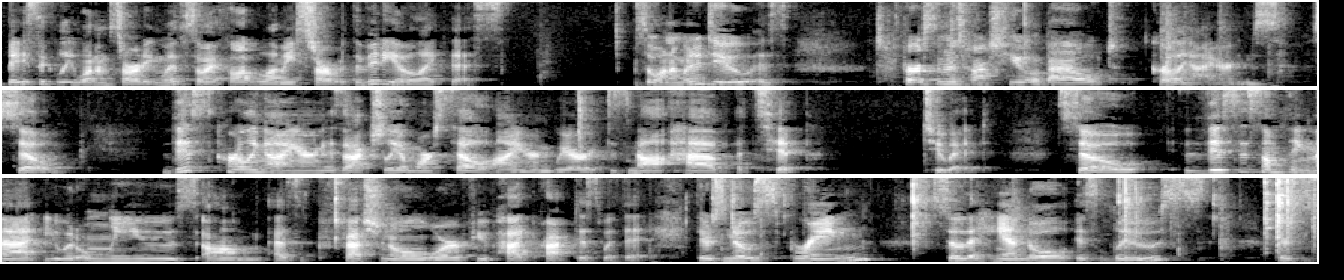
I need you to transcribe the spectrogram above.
basically what I'm starting with. So I thought, let me start with the video like this. So what I'm gonna do is, first I'm gonna talk to you about curling irons. So this curling iron is actually a Marcel iron where it does not have a tip to it. So this is something that you would only use um, as a professional or if you've had practice with it. There's no spring, so the handle is loose. There's,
